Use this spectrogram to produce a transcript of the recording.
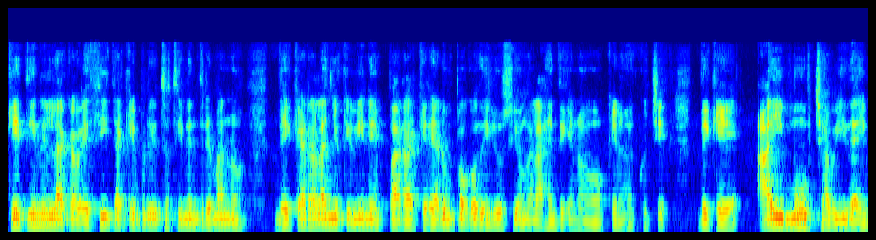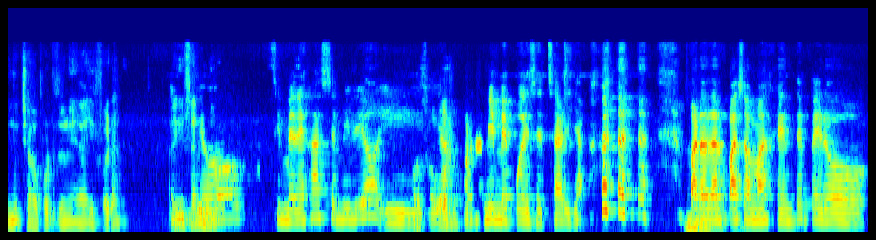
qué tiene en la cabecita, qué proyectos tiene entre manos de cara al año que viene para crear un poco de ilusión a la gente que, no, que nos escuche, de que hay mucha vida y muchas oportunidades ahí fuera. Yo, si me dejas Emilio, y, y, a lo mejor también me puedes echar ya para dar paso a más gente, pero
